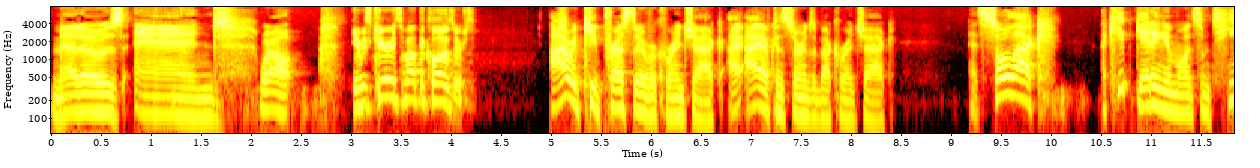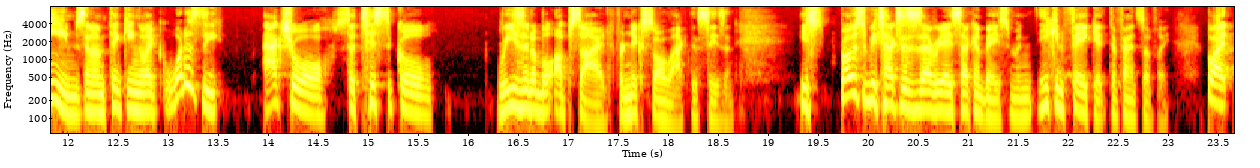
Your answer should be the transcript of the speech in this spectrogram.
Meadows and well, he was curious about the closers. I would keep Pressly over Karinchak. I, I have concerns about Karinchak. And Solak, I keep getting him on some teams, and I'm thinking like, what is the actual statistical reasonable upside for Nick Solak this season? He's supposed to be Texas's everyday second baseman. He can fake it defensively, but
